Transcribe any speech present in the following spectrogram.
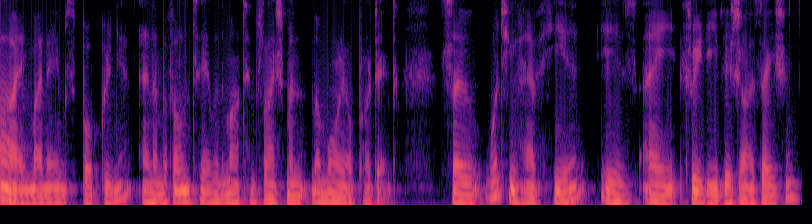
Hi, my name's Bob Greenyer and I'm a volunteer with the Martin Fleischmann Memorial Project. So what you have here is a 3D visualization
